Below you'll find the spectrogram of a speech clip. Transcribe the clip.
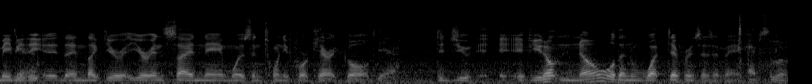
maybe Yeah. the then like your your inside name was in twenty four karat gold. Yeah. Did you? If you don't know, well, then what difference does it make? Absolutely.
